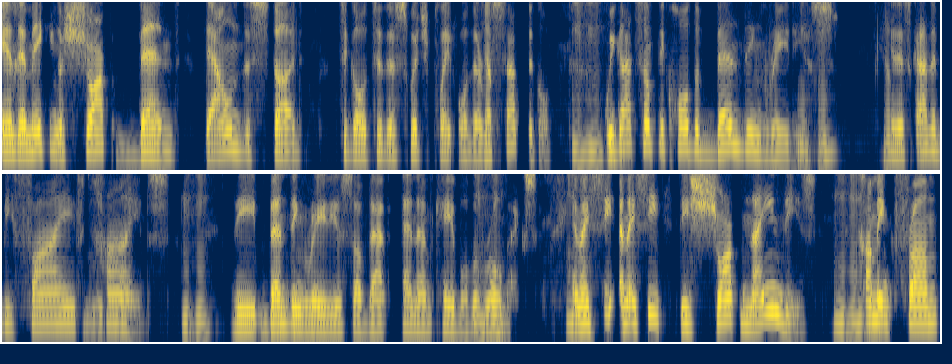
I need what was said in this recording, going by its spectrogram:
and they're making a sharp bend down the stud to go to the switch plate or the Yep. receptacle. Mhm. We got something called the bending radius, Mhm. Yep. and it's got to be five Loophole. times Mhm. The bending radius of that NM cable, the Mhm. Romex. And I Mhm. see, and I see these sharp 90s Mhm. coming from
